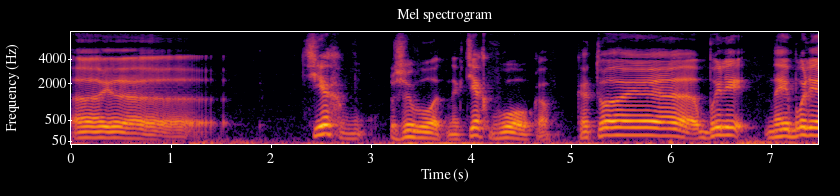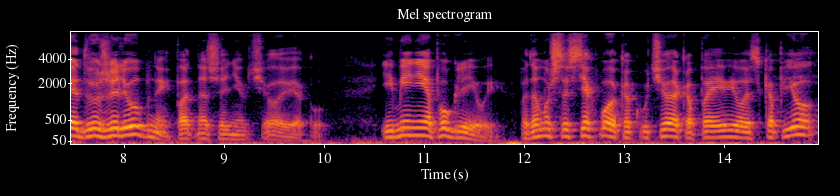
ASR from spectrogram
э, тех животных, тех волков, которые были наиболее дружелюбны по отношению к человеку и менее пугливы. Потому что с тех пор, как у человека появилось копье,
